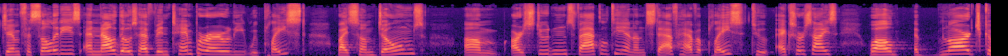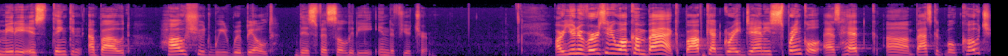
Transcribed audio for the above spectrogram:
gym facilities, and now those have been temporarily replaced by some domes um, our students, faculty, and staff have a place to exercise while a large committee is thinking about how should we rebuild this facility in the future. Our university welcome back Bobcat great Danny Sprinkle as head uh, basketball coach.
